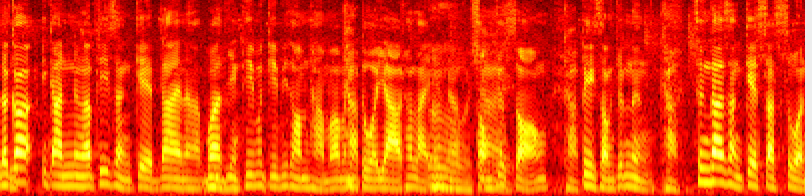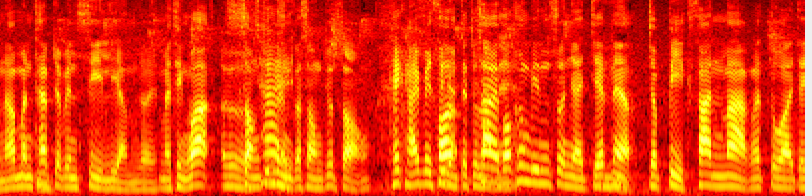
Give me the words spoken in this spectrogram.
แล้วก็อีกอันหนึ่งครับที่สังเกตได้นะครับว่าอืมอย่างที่เมื่อกี้พี่ทอมถามว่ามันครับตัวยาวเท่าไหร่เออนะครับใช่2.2ครับปีก2.1ครับซึ่งถ้าสังเกตสัดส่วนนะครับมันแทบจะเป็นสี่เหลี่ยมเลยหมายถึงว่าเออใช่2.1กับ2.2คล้ายๆเป็นเพสี่ราะเหลี่ยมจัตุรัสใช่นี่ยเพราะเครื่องบินส่วนใหญ่เจ็ตเนี่ยจะปีกสั้นมากและตัวจะ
